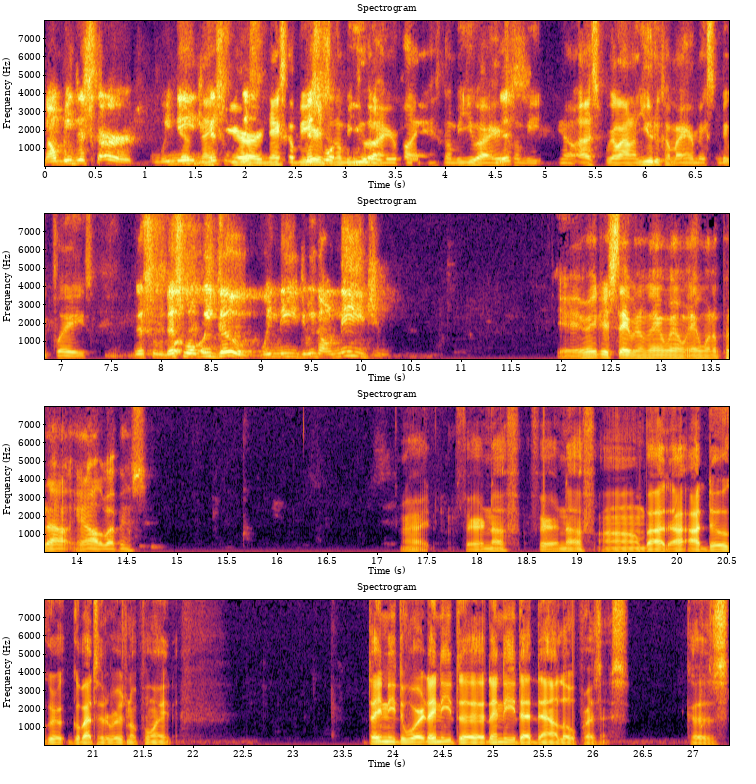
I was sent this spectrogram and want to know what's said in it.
don't be discouraged. We need you. next This, year this, next couple this years, it's gonna be you out here playing. It's gonna be you out here. This- it's gonna be you know us relying on you to come out here and make some big plays. this is this what we do. We need you. We gonna need you. Yeah, they're just saving them. They want they want to put out you know all the weapons. All right, fair enough, fair enough. Um, but I, I do go back to the original point. They need to work. They need to. They need that down low presence, because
